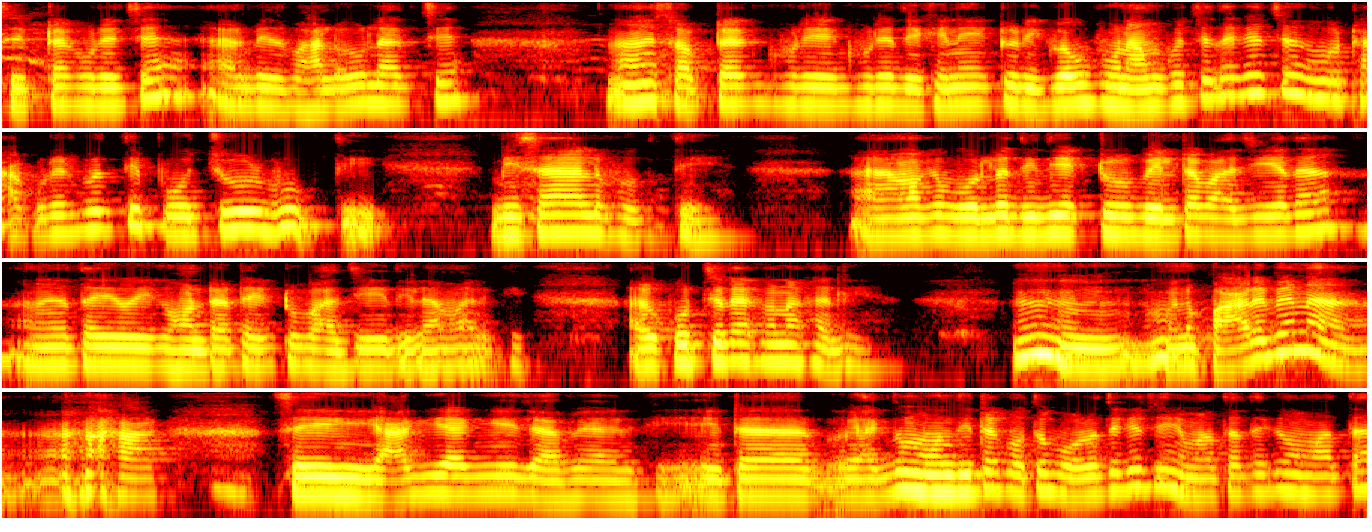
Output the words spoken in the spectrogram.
শিবটা করেছে আর বেশ ভালোও লাগছে। সবটা ঘুরে ঘুরে দেখে নিয়ে একটু রিকবাবু প্রণাম করছে, দেখেছ? ও ঠাকুরের প্রতি প্রচুর ভক্তি, বিশাল ভক্তি। আমাকে বলল, দিদি, একটু বেলটা বাজিয়ে দাও আমি তাই ওই ঘন্টাটা একটু বাজিয়ে দিলাম আর কি। আর করছে দেখো না খালি। হুম মানে পারবে না। সেই আগিয়ে আগিয়ে যাবে আর কি। এটা একদম মন্দিরটা কত বড় দেখেছে? এ মাথা থেকে ও মাথা।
